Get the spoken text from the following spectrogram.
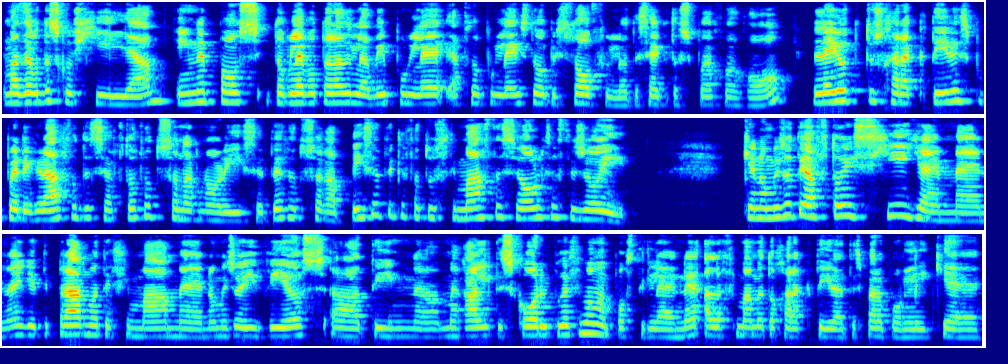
μαζεύοντας κοχύλια είναι πως, το βλέπω τώρα δηλαδή που λέει, αυτό που λέει στο οπισθόφυλλο της έκδοσης που έχω εγώ, λέει ότι τους χαρακτήρες που περιγράφονται σε αυτό θα τους αναγνωρίσετε, θα τους αγαπήσετε και θα τους θυμάστε σε όλη σας τη ζωή. Και νομίζω ότι αυτό ισχύει για εμένα, γιατί πράγματι θυμάμαι, νομίζω ιδίως την α, μεγάλη της κόρη, που δεν θυμάμαι πώς τη λένε, αλλά θυμάμαι το χαρακτήρα της πάρα πολύ και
